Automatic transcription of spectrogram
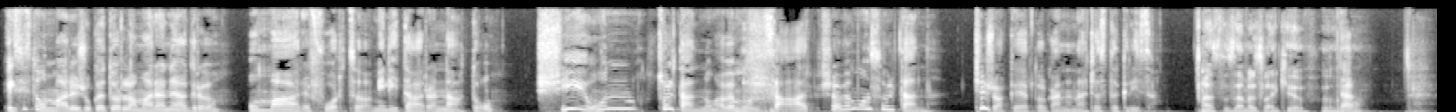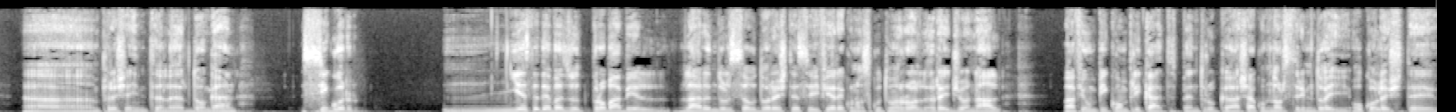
Există un mare jucător la Marea Neagră, o mare forță militară NATO și un sultan, nu? Avem un țar și avem un sultan. Ce joacă Erdogan în această criză? Astăzi am mers la Kiev. Da? Uh, președintele Erdogan. Sigur, este de văzut. Probabil, la rândul său, dorește să-i fie recunoscut un rol regional va fi un pic complicat, pentru că așa cum Nord Stream 2 ocolește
